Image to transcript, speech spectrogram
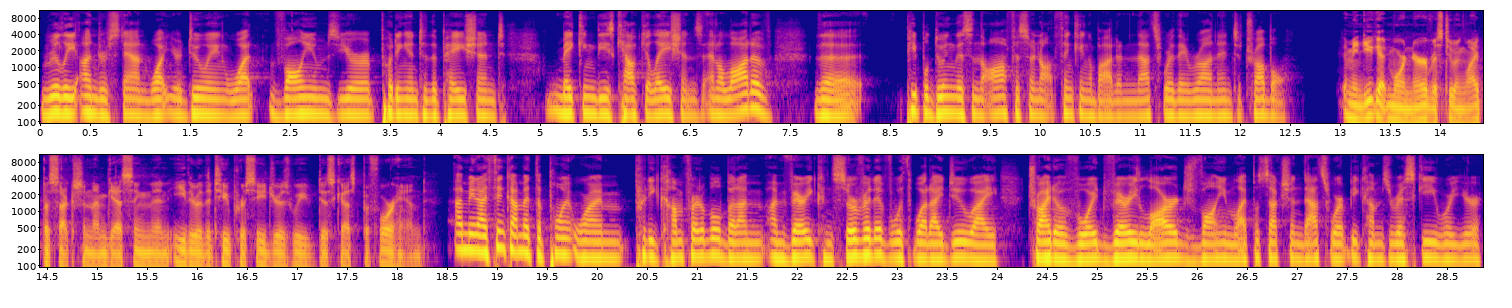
really understand what you're doing, what volumes you're putting into the patient, making these calculations. And a lot of the people doing this in the office are not thinking about it. And that's where they run into trouble. I mean, you get more nervous doing liposuction, I'm guessing, than either of the two procedures we've discussed beforehand. I mean, I think I'm at the point where I'm pretty comfortable, but I'm I'm very conservative with what I do. I try to avoid very large volume liposuction. That's where it becomes risky, where you're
